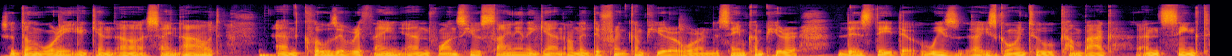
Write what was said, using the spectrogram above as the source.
So don't worry you can uh, sign out and close everything. And once you sign in again on a different computer or on the same computer this data is, uh, is going to come back and synced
